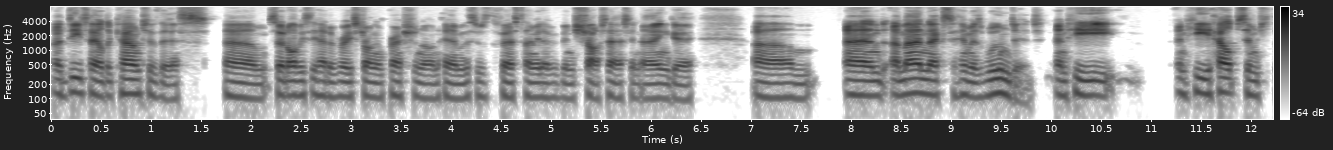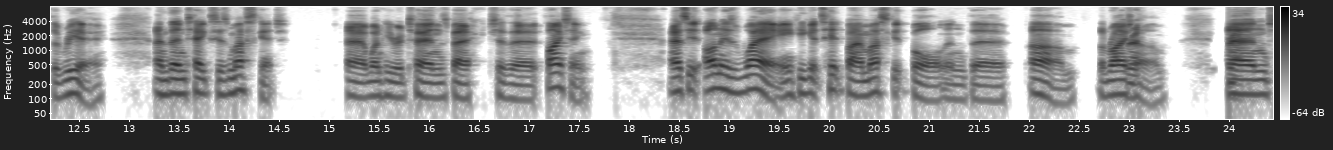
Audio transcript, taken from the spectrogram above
a detailed account of this. Um, so it obviously had a very strong impression on him. This was the first time he'd ever been shot at in anger. Um, and a man next to him is wounded, and he and he helps him to the rear, and then takes his musket uh, when he returns back to the fighting. As he, on his way, he gets hit by a musket ball in the arm, the right, Right. arm, Right. and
